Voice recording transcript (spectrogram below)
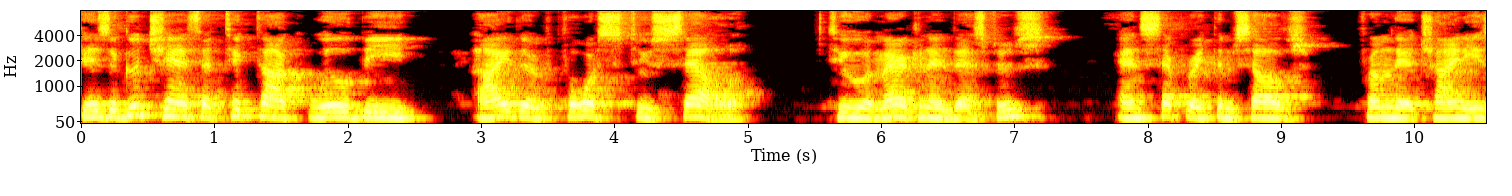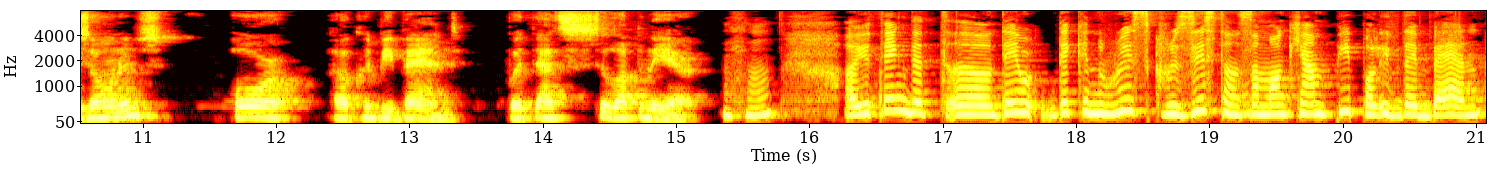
There's a good chance that TikTok will be either forced to sell to American investors and separate themselves from their Chinese owners or uh, could be banned. But that's still up in the air. Mm-hmm. Uh, you think that uh, they they can risk resistance among young people if they ban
